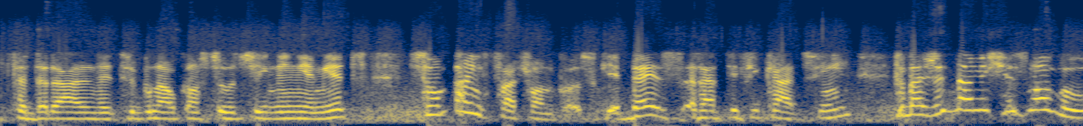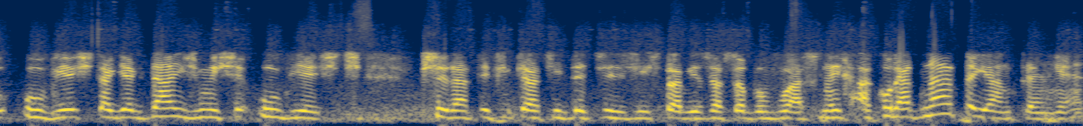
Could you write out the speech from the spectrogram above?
Federalny Trybunał Konstytucyjny Niemiec, są państwa członkowskie. Bez ratyfikacji, chyba że damy się znowu uwieść, tak jak daliśmy się uwieść przy ratyfikacji decyzji w sprawie zasobów własnych, akurat na tej antenie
